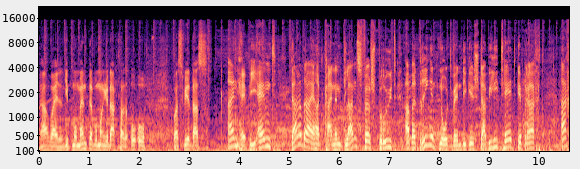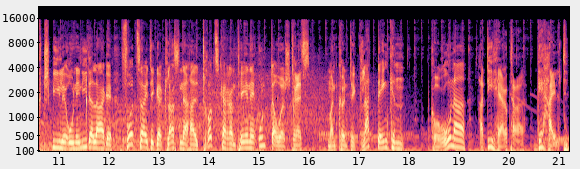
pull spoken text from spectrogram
ja, weil es gibt Momente, wo man gedacht hat, oh oh, was wird das? Ein Happy End. Dardai hat keinen Glanz versprüht, aber dringend notwendige Stabilität gebracht. Acht Spiele ohne Niederlage, vorzeitiger Klassenerhalt trotz Quarantäne und Dauerstress. Man könnte glatt denken, Corona hat die Hertha geheilt.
